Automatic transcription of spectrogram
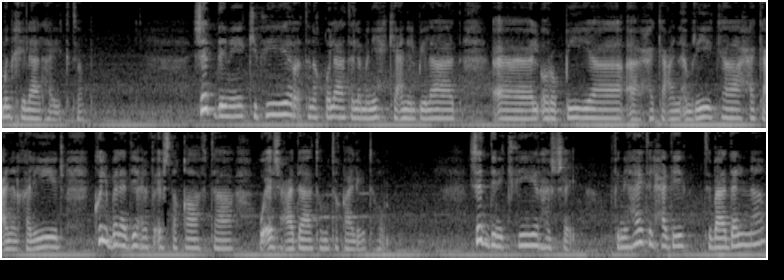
من خلالها يكتب. شدني كثير تنقلاته لما يحكي عن البلاد آه، الأوروبية آه، حكى عن أمريكا حكى عن الخليج. كل بلد يعرف إيش ثقافته وإيش عاداتهم وتقاليدهم. شدني كثير هالشيء. في نهاية الحديث تبادلنا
